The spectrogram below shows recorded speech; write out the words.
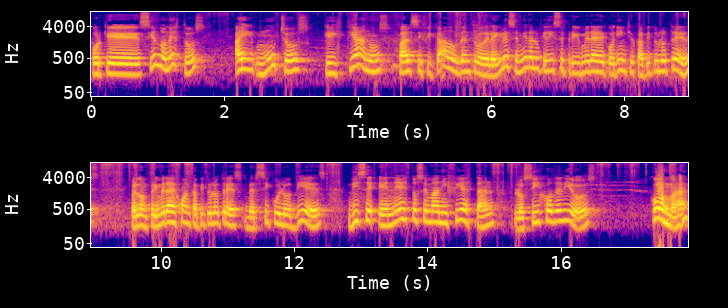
Porque siendo honestos, hay muchos cristianos falsificados dentro de la iglesia. Mira lo que dice Primera de Corintios capítulo 3, perdón, primera de Juan capítulo 3, versículo 10, dice, en esto se manifiestan los hijos de Dios, coma,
